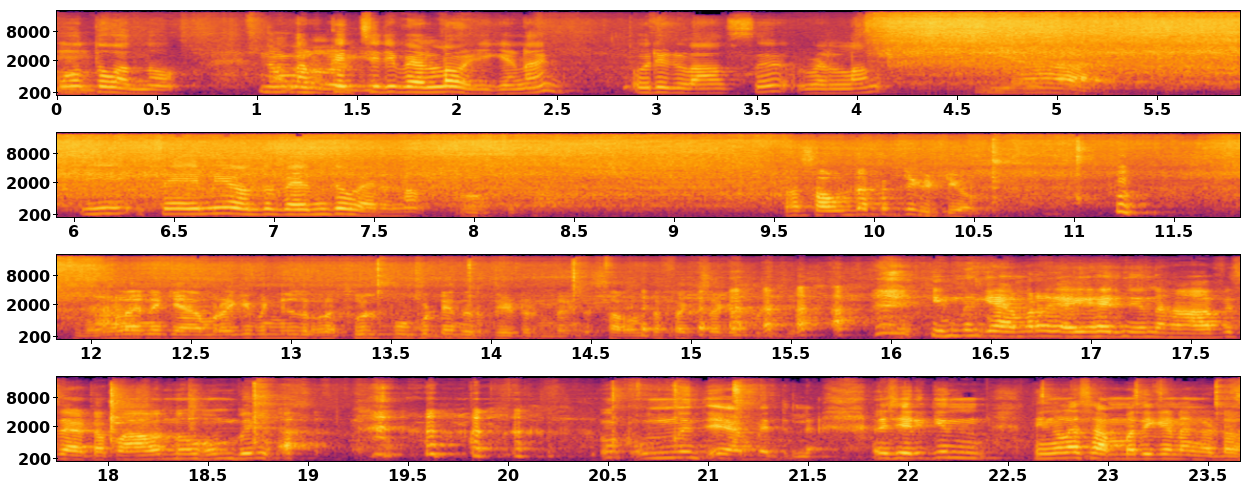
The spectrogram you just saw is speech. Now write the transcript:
മൂത്ത് വന്നു. നമുക്ക് ഇച്ചിരി വെള്ളം ഒഴിക്കണേ. ഒരു ഗ്ലാസ് വെള്ളം. ഈ സേമിയ ഒന്ന് വെന്ത് വരണം. ആ സൗണ്ട് എഫക്റ്റ് കിട്ടിയോ? ഞങ്ങൾ എന്നെ ക്യാമറയ്ക്ക് പിന്നിൽ റസൂൽ പൂക്കുട്ടി നിർത്തിയിട്ടുണ്ട്. സൗണ്ട് എഫക്ട്സ് ഒക്കെ ഇന്ന് ക്യാമറ കൈകാര്യം ചെയ്യുന്ന ഹാഫിസ് ആട്ടോ പാവം നോമ്പില്ല. ഒന്നും ചെയ്യാൻ പറ്റില്ല. അല്ല ശരിക്കും നിങ്ങളെ സമ്മതിക്കണം കേട്ടോ.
